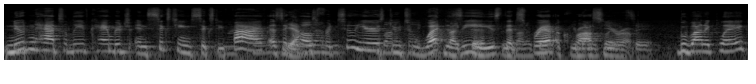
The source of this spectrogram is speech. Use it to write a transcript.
Newton had to leave Cambridge in 1665 as it Yeah. closed for two years due to what disease this, that spread across Europe? Bubonic plague.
